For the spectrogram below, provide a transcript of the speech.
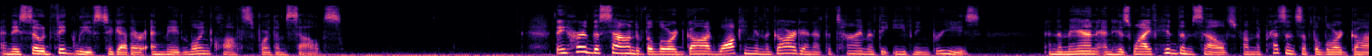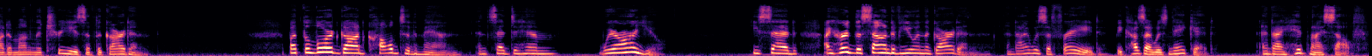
And they sewed fig leaves together and made loincloths for themselves. They heard the sound of the Lord God walking in the garden at the time of the evening breeze. And the man and his wife hid themselves from the presence of the Lord God among the trees of the garden. But the Lord God called to the man, and said to him, Where are you? He said, I heard the sound of you in the garden, and I was afraid, because I was naked, and I hid myself.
